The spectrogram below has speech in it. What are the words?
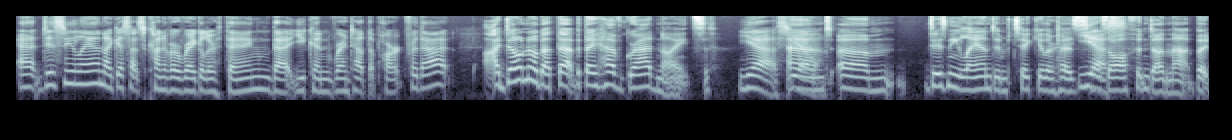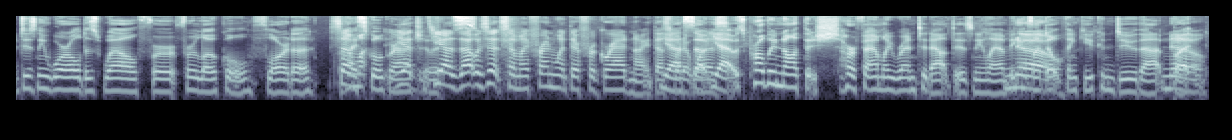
at Disneyland. I guess that's kind of a regular thing that you can rent out the park for that. I don't know about that, but they have grad nights. Yes, yeah. and um, Disneyland in particular has, Yes. has often done that, but Disney World as well for, for local Florida high my- school yeah, graduates. Yeah, that was it. So my friend went there for grad night. That's yeah, what it so, was. Yeah, it was probably not that sh- her family rented out Disneyland because I don't think you can do that. No. but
